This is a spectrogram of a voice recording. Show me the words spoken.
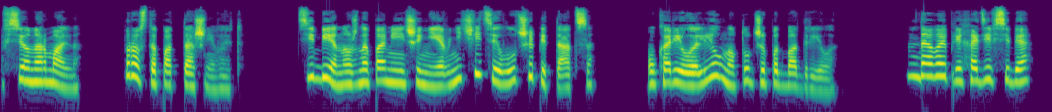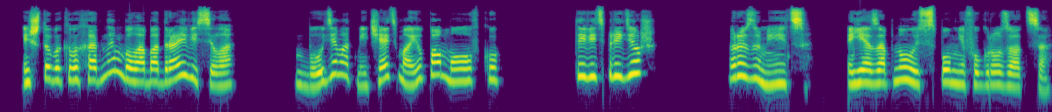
«все нормально, просто подташнивает». «Тебе нужно поменьше нервничать и лучше питаться», — укорила Лил, но тут же подбодрила. «Давай приходи в себя, и чтобы к выходным была бодра и весела. Будем отмечать мою помолвку. Ты ведь придешь?» «Разумеется». Я запнулась, вспомнив угрозу отца.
